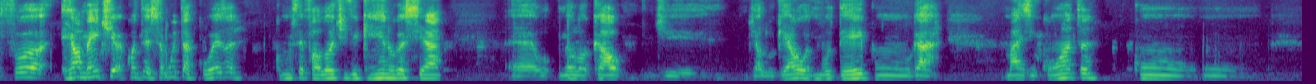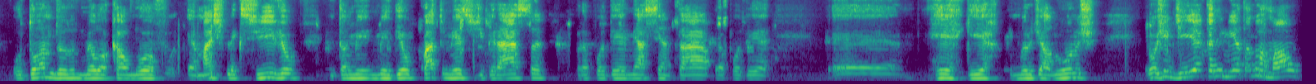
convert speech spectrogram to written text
Foi, realmente aconteceu muita coisa. Como você falou, tive que renegociar é, o meu local de, de aluguel. Eu mudei para um lugar mais em conta, com um, o dono do meu local novo é mais flexível, então me, me deu quatro meses de graça para poder me assentar, para poder é, reerguer o número de alunos. Hoje em dia, a academia está normal,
